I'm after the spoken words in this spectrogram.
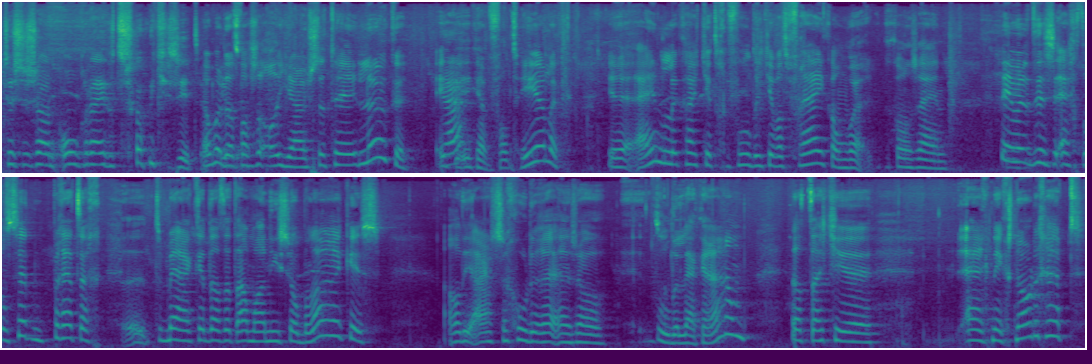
tussen zo'n ongeregeld zoontje zitten. Ja, maar dat was al juist het eh, leuke. Ik, Ja? ik heb, vond het heerlijk. Je, eindelijk had je het gevoel dat je wat vrij kon, kon zijn. Nee, maar het is echt ontzettend prettig eh, te merken dat het allemaal niet zo belangrijk is. Al die aardse goederen en zo. Het voelde lekker aan. Dat, dat je eigenlijk niks nodig hebt.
